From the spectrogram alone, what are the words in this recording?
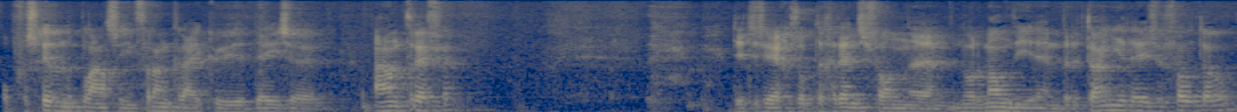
Op verschillende plaatsen in Frankrijk kun je deze aantreffen. Dit is ergens op de grens van uh, Normandië en Bretagne, deze foto.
